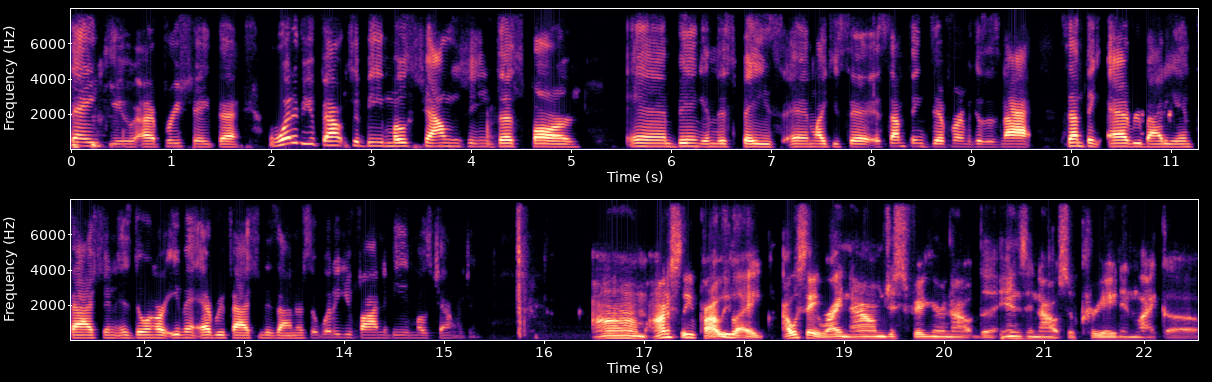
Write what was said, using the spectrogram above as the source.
Thank you, I appreciate that. What have you found to be most challenging thus far, and being in this space? And like you said, it's something different because it's not something everybody in fashion is doing, or even every fashion designer. So, what do you find to be most challenging? Um, honestly, probably like I would say right now I'm just figuring out the ins and outs of creating like uh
